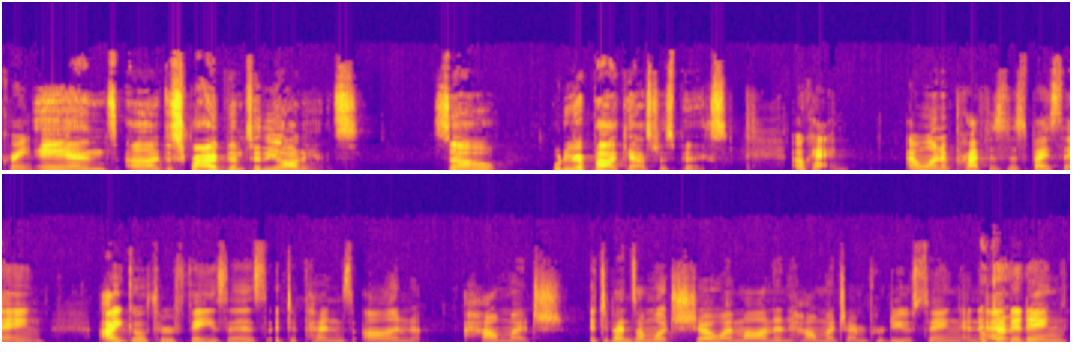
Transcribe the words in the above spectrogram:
Great. and uh, describe them to the audience. So, what are your podcasters picks? Okay. I want to preface this by saying I go through phases. It depends on how much, it depends on what show I'm on and how much I'm producing and Okay. editing.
